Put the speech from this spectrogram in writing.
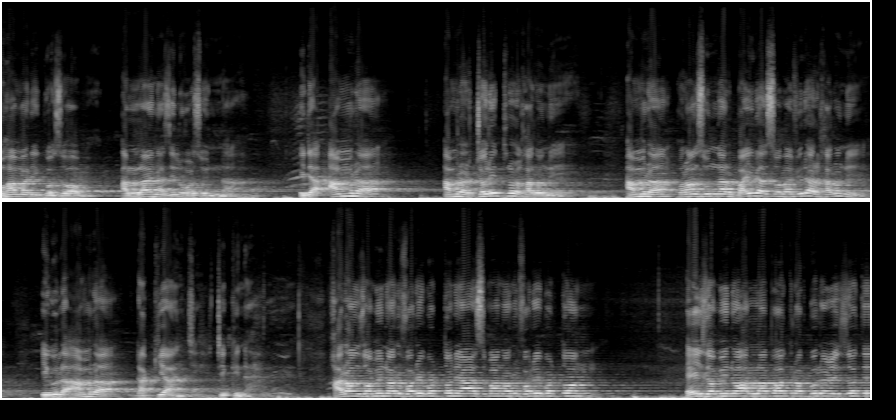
মহামারী গজব, আল্লাহ নাজিল করছেন না এটা আমরা আমরা চরিত্রের কারণে আমরা কোরআন সুন্নার বাইরা চলাফেরার কারণে এগুলা আমরা ডাকিয়া আনছি, ঠিক কিনা? কারণ জমিনের পরিবর্তনে, আসমানের পরিবর্তন, এই জমিন আল্লাহ পাক রব্বুল ইজ্জতে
